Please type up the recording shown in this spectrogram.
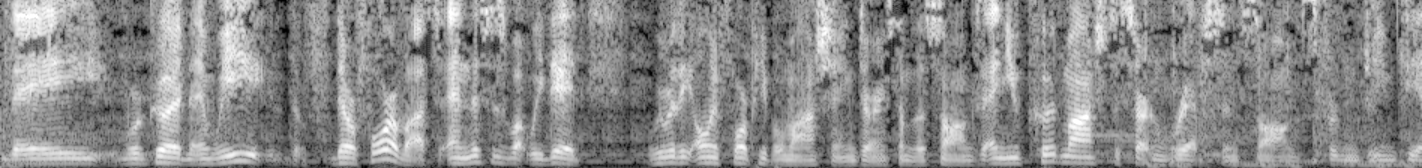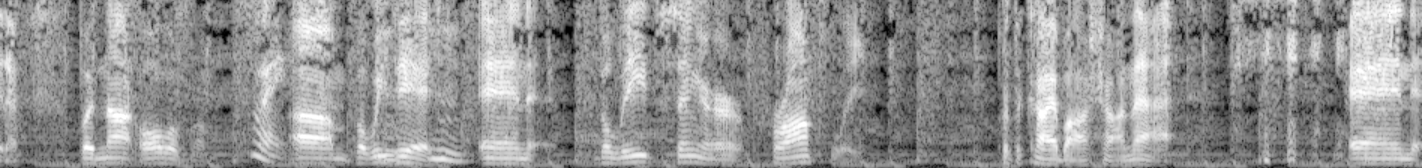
They were good, and we there were four of us, and this is what we did. We were the only four people moshing during some of the songs, and you could mosh to certain riffs and songs from Dream Theater, but not all of them. Right. Um, but we did, and the lead singer promptly put the kibosh on that, and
